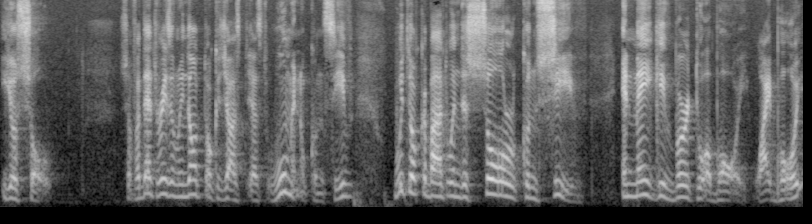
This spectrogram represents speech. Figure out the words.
your soul. So for that reason, we don't talk just just woman who conceive. We talk about when the soul conceive and may give birth to a boy. Why boy?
